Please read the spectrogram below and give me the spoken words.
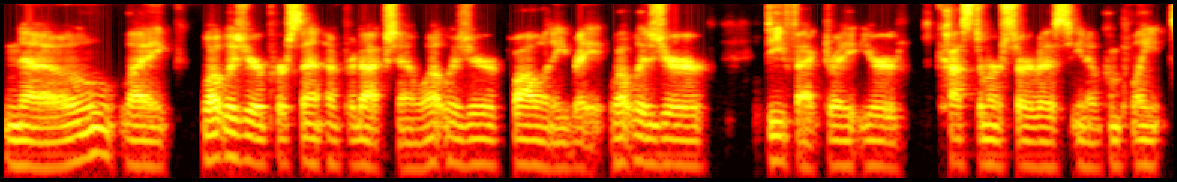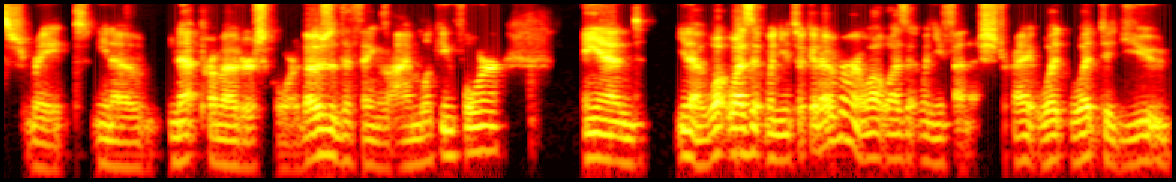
No, like what was your percent of production? What was your quality rate? What was your defect rate? Your customer service, you know, complaints rate, you know, net promoter score. Those are the things I'm looking for. And you know what was it when you took it over and what was it when you finished right? What what did you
